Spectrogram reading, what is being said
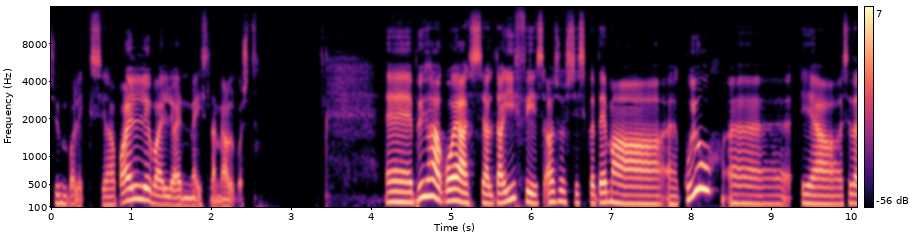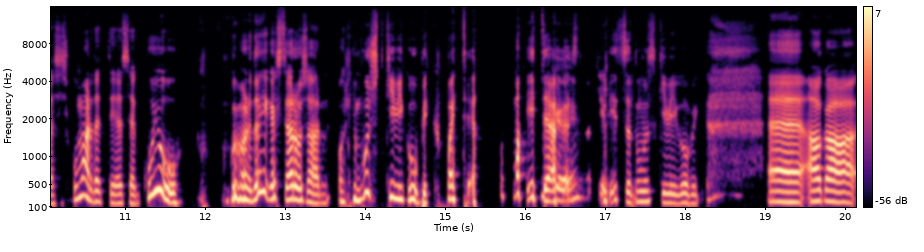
sümboliks ja palju-palju enne islami algust. Äh, pühakojas seal Taifis asus siis ka tema äh, kuju ja seda siis kummardati ja see kuju, kui ma nüüd õigesti aru saan, oli must kivikuubik, ma ei tea, ma ei tea okay., kas see oli lihtsalt must kivikuubik aga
